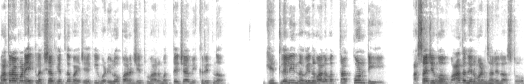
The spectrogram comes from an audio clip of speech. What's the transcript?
मात्र आपण एक लक्षात घेतलं पाहिजे की वडिलोपार्जित मालमत्तेच्या विक्रीतनं घेतलेली नवीन मालमत्ता कोणती? असा जेव्हा वाद निर्माण झालेला असतो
